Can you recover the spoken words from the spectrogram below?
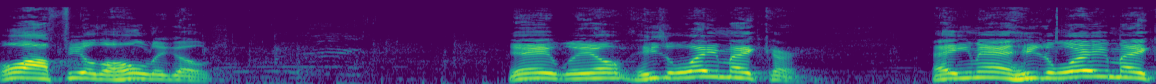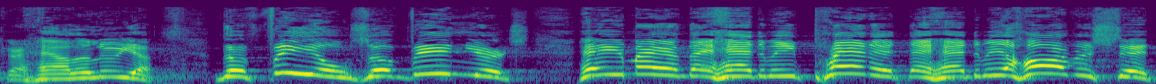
Oh, I feel the Holy Ghost. Yeah, he will. He's a waymaker. Amen. He's a waymaker. Hallelujah. The fields of vineyards. Amen. They had to be planted. They had to be harvested.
